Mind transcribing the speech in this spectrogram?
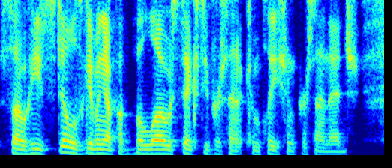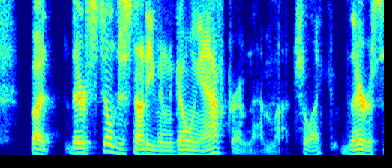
So he still is giving up a below 60% completion percentage, but they're still just not even going after him that much. Like there's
